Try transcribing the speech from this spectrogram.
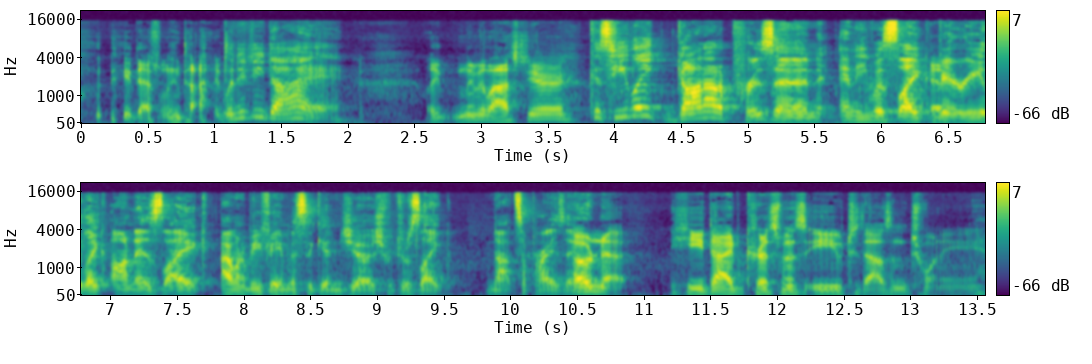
he definitely died. When did he die? Like maybe last year. Because he like got out of prison and he was like very like on his like I want to be famous again, Josh, which was like not surprising. Oh no, he died Christmas Eve, 2020.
